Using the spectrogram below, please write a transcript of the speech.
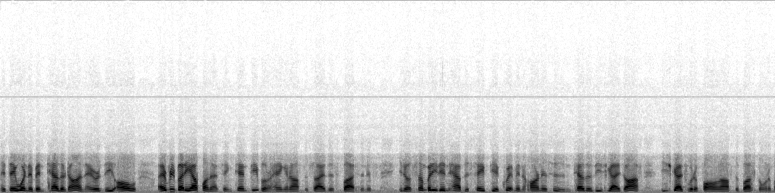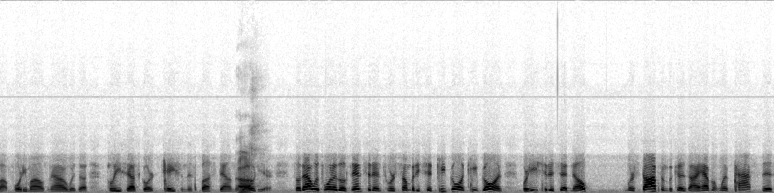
if they wouldn't have been tethered on they were the all everybody up on that thing 10 people are hanging off the side of this bus and if you know, somebody didn't have the safety equipment and harnesses and tether these guys off, these guys would have fallen off the bus going about 40 miles an hour with a police escort chasing this bus down the Oh. road here. So that was one of those incidents where somebody said, "Keep going, keep going," where he should have said, "Nope, we're stopping because I haven't went past this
